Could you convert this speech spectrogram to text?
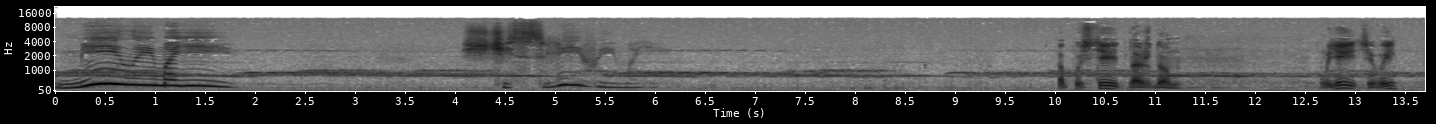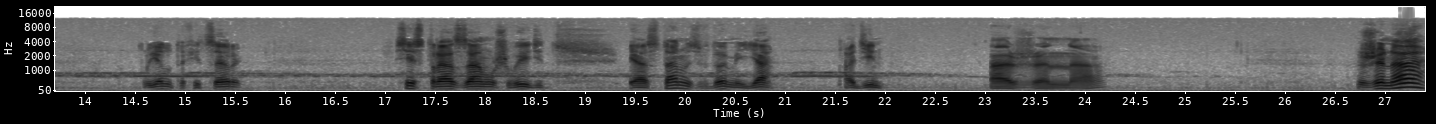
Милые мои, счастливые мои. Опустеет наш дом. Уедете вы, уедут офицеры. Сестра замуж выйдет, и останусь в доме я один. А жена? Жена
